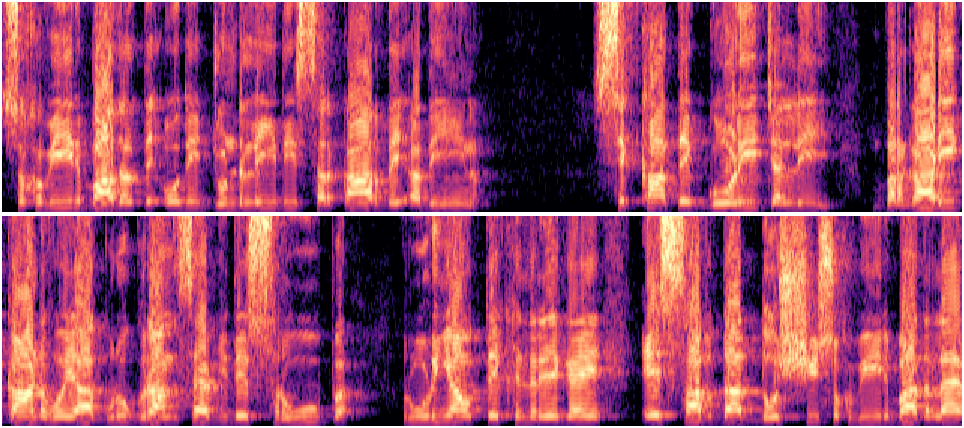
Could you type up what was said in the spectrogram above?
ਸੁਖਵੀਰ ਬਾਦਲ ਤੇ ਉਹਦੀ ਜੁੰਡਲੀ ਦੀ ਸਰਕਾਰ ਦੇ ਅਧੀਨ, ਸਿੱਖਾਂ ਤੇ ਗੋਲੀ ਚੱਲੀ, ਬਰਗਾੜੀ ਕਾਂਡ ਹੋਇਆ, ਗੁਰੂ ਗ੍ਰੰਥ ਸਾਹਿਬ ਜੀ ਦੇ ਸਰੂਪ ਰੂੜੀਆਂ ਉੱਤੇ ਖਿਲਰੇ ਗਏ, ਇਹ ਸਭ ਦਾ ਦੋਸ਼ੀ ਸੁਖਬੀਰ ਬਾਦਲ ਹੈ,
